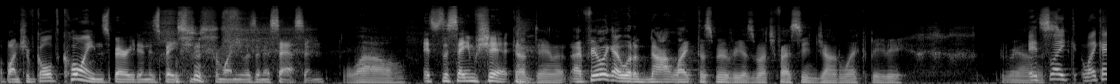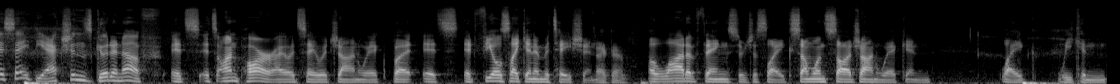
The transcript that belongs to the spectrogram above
a bunch of gold coins buried in his basement from when he was an assassin. Wow. It's the same shit. God damn it. I feel like I would have not liked this movie as much if I seen John Wick, BB. It's like like I say, the action's good enough. It's it's on par, I would say, with John Wick, but it's it feels like an imitation. Okay. A lot of things are just like someone saw John Wick and like we can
